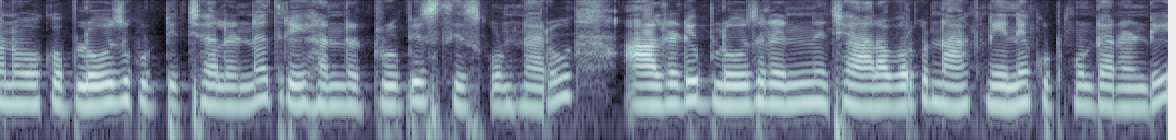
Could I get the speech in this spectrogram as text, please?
మనం ఒక బ్లౌజ్ కుట్టించాలన్నా త్రీ హండ్రెడ్ రూపీస్ తీసుకుంటున్నారు. ఆల్రెడీ బ్లౌజులు అన్నీ చాలా వరకు నాకు నేనే కుట్టుకుంటానండి.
